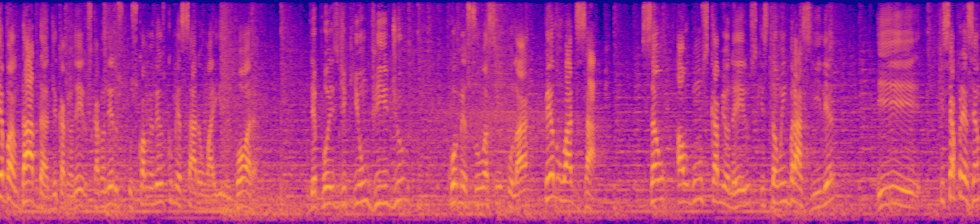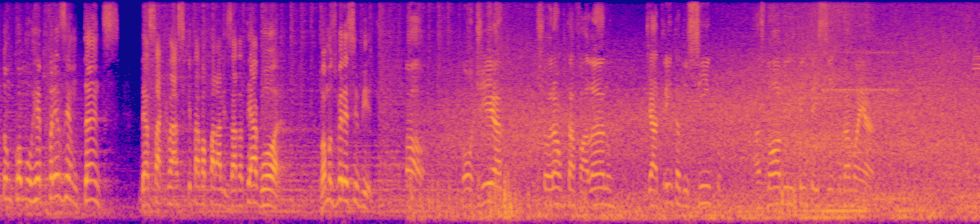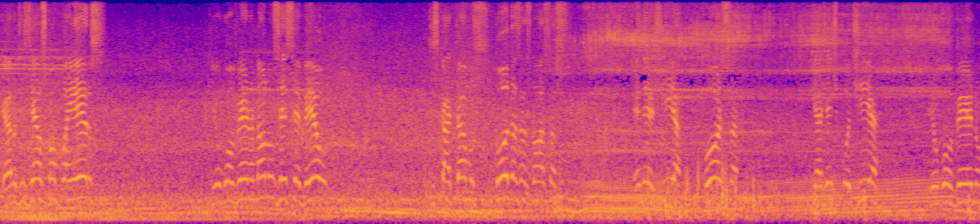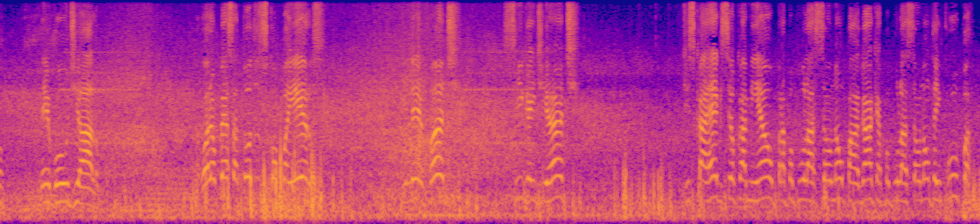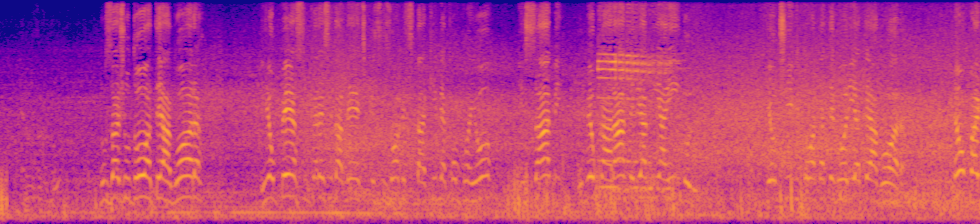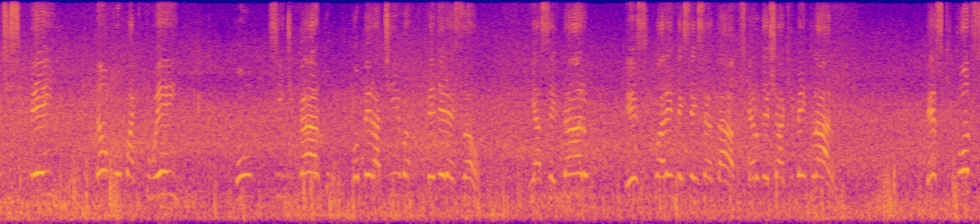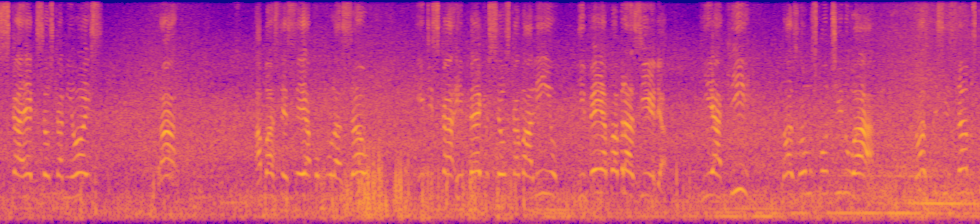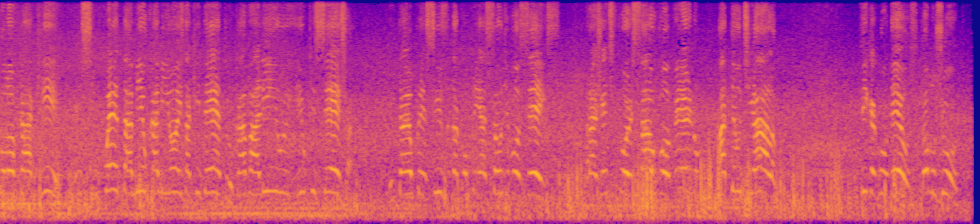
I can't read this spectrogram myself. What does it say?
debandada de caminhoneiros, caminhoneiros, os caminhoneiros começaram a ir embora depois de que um vídeo começou a circular pelo WhatsApp. São alguns caminhoneiros que estão em Brasília e que se apresentam como representantes dessa classe que estava paralisada até agora. Vamos ver esse vídeo. Bom, bom dia, Chorão que está falando, dia 30 do 5, às 9h35 da manhã. Quero dizer aos companheiros que o governo não nos recebeu, descartamos todas as nossas energia, força que a gente podia e o governo negou o diálogo. Agora eu peço a todos os companheiros que levante, siga em diante, descarregue seu caminhão para a população não pagar, que a população não tem culpa. Nos ajudou até agora. E eu peço encarecidamente que esses homens que estão aqui me acompanhou e sabe o meu caráter e a minha índole que eu tive com a categoria até agora. Não participei, não compactuei com sindicato, cooperativa, federação e aceitaram esse 46 centavos. Quero deixar aqui bem claro. Peço que todos descarreguem seus caminhões para abastecer a população e, e pegue os seus cavalinhos e venha para Brasília. E aqui nós vamos continuar. Nós precisamos colocar aqui uns 50 mil caminhões aqui dentro, cavalinho e o que seja. Então eu preciso da compreensão de vocês para a gente forçar o governo a ter o diálogo. Fica com Deus, tamo junto.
